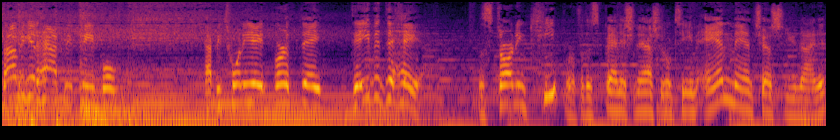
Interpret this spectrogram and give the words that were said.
Time to get happy, people. Happy 28th birthday, David De Gea, the starting keeper for the Spanish national team and Manchester United.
